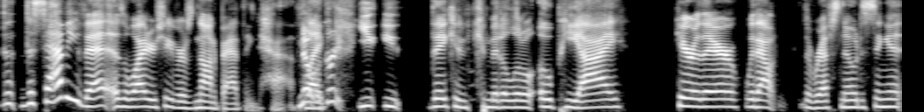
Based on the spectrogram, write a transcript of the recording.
the, the savvy vet as a wide receiver is not a bad thing to have. no, like agree. you you they can commit a little OPI here or there without the refs noticing it,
